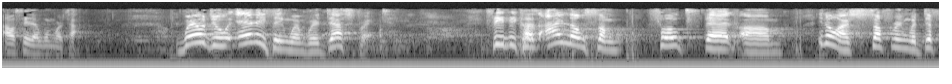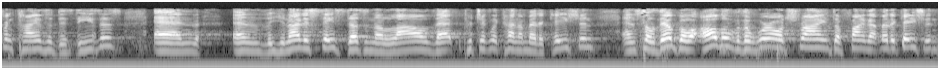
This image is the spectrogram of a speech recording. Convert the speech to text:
I'll say that one more time. We'll do anything when we're desperate. See, because I know some folks that, um, you know, are suffering with different kinds of diseases, and and the United States doesn't allow that particular kind of medication, and so they'll go all over the world trying to find that medication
